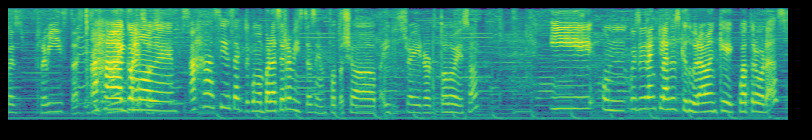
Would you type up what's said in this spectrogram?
pues revistas. así, Ajá, como de... Ajá, sí, exacto. Como para hacer revistas en Photoshop, Illustrator, todo eso. Y un, pues eran clases que duraban, ¿qué? ¿Cuatro horas?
